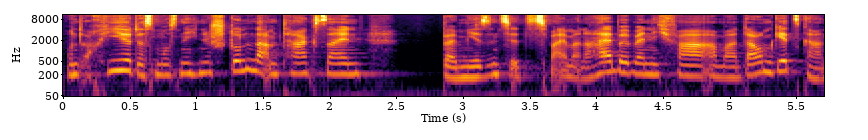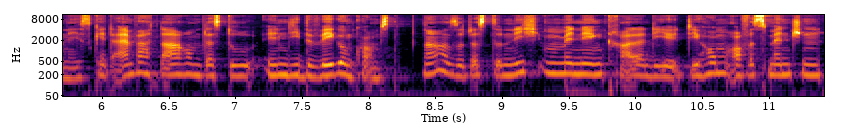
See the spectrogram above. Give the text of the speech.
und auch hier, das muss nicht eine Stunde am Tag sein, bei mir sind es jetzt zweimal eine halbe, wenn ich fahre, aber darum geht's gar nicht. Es geht einfach darum, dass du in die Bewegung kommst. Ne? Also, dass du nicht unbedingt gerade die, die Homeoffice-Menschen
